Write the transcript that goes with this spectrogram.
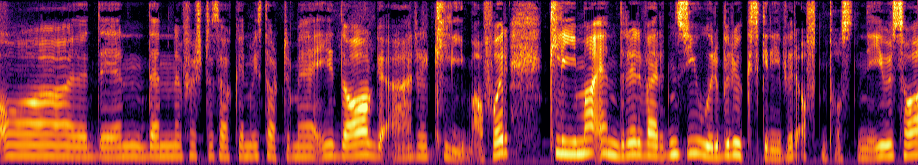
og den, den, første saken vi starter med i dag, er klima. For klima endrer verdens jordbruk, skriver Aftenposten. I USA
